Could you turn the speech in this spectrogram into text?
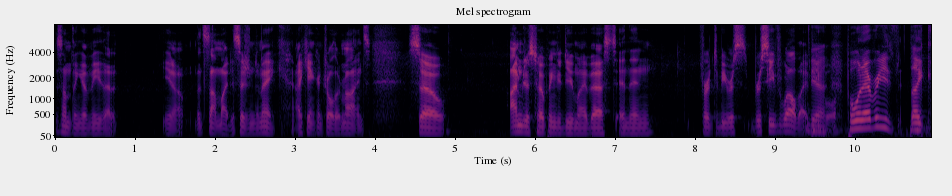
something of me that, you know, that's not my decision to make. I can't control their minds. So, I'm just hoping to do my best, and then for it to be rec- received well by Yeah. people. But whenever you th- like,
